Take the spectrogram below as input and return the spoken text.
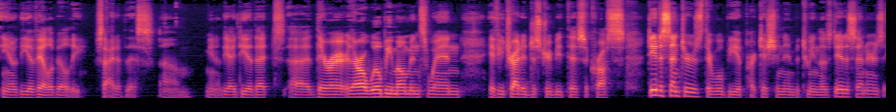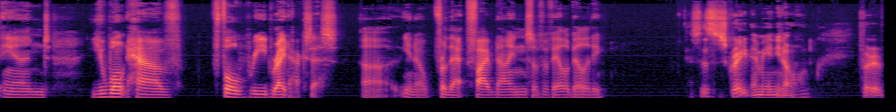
you know the availability side of this. Um, you know the idea that uh, there are there are, will be moments when if you try to distribute this across data centers, there will be a partition in between those data centers, and you won't have full read write access. Uh, you know for that five nines of availability. So this is great. I mean, you know, for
